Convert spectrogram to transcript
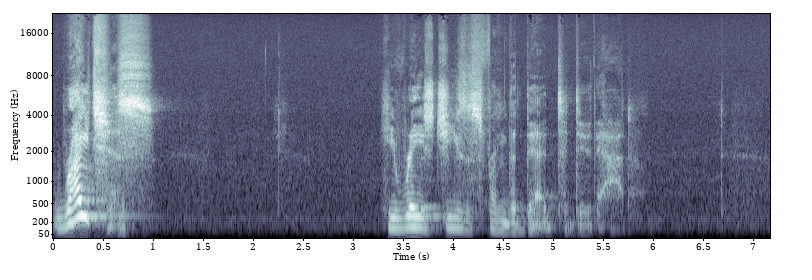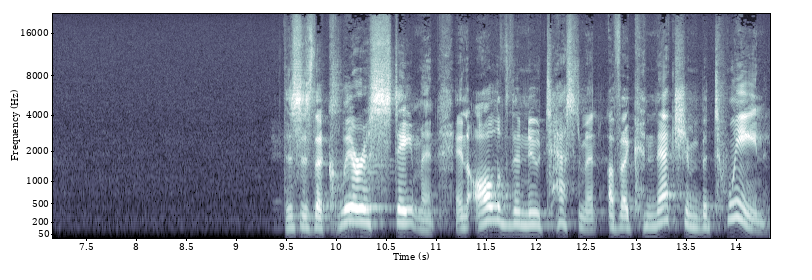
righteous. He raised Jesus from the dead to do that. This is the clearest statement in all of the New Testament of a connection between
